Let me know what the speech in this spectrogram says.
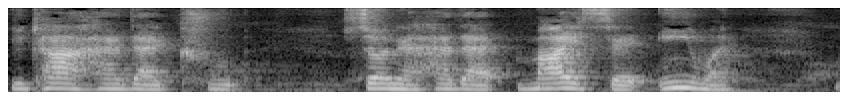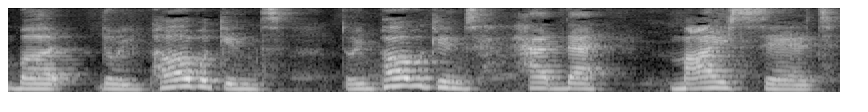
you can't have that certainly had that mindset anyway. But the Republicans the Republicans had that mindset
